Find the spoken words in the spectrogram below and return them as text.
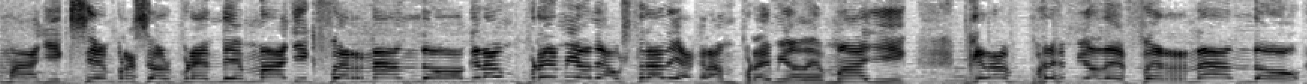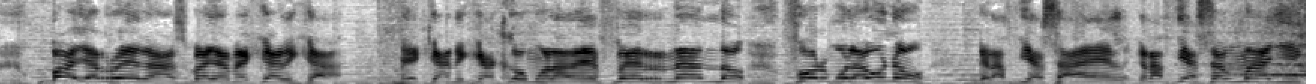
¡Wow, Magic! Siempre sorprende. Magic Fernando. Gran premio de Australia. Gran premio de Magic. Gran premio de Fernando. Vaya ruedas, vaya mecánica. Mecánica como la de Fernando. Fórmula 1. Gracias a él, gracias a Magic,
